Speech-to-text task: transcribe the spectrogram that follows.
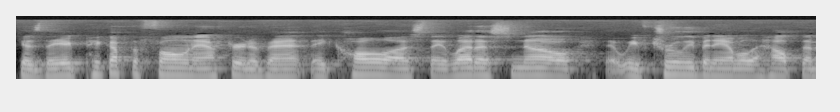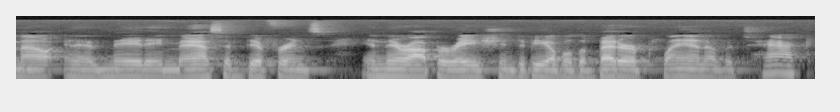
because they pick up the phone after an event, they call us, they let us know that we've truly been able to help them out and have made a massive difference in their operation to be able to better plan of attack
